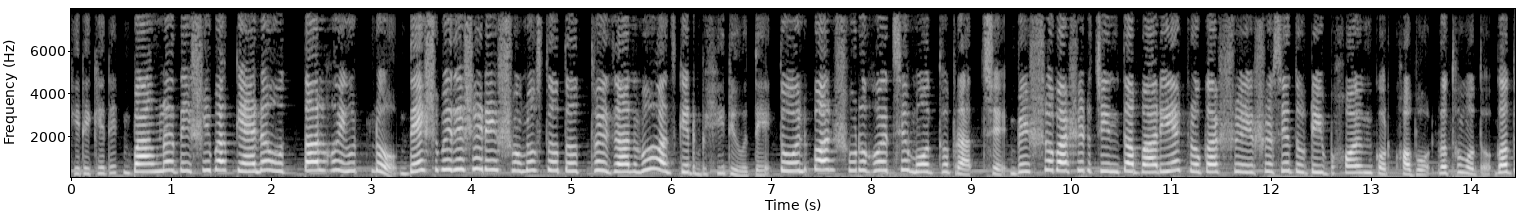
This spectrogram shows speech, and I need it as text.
হেরে গেলেন বাংলাদেশি বা কেন উত্তাল হয়ে উঠল? দেশ বিদেশের এই সমস্ত তথ্যই জানব আজকের ভিডিওতে। তোলপাড় শুরু হয়েছে মধ্যপ্রাচ্যে। বিশ্ববাসীর চিন্তা বাড়িয়ে প্রকাশ্যে এসেছে দুটি ভয়ঙ্কর খবর। প্রথমত, গত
